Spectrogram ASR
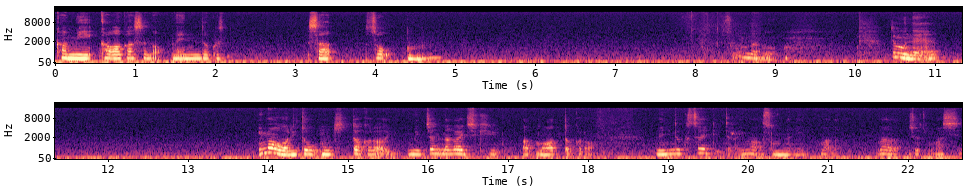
髪乾かすのめんどくさ。そううん。そうなの。でもね今は割ともう切ったからめっちゃ長い時期あもあったからめんどくさいって言ったら今はそんなにまだまだちょっとマシ。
